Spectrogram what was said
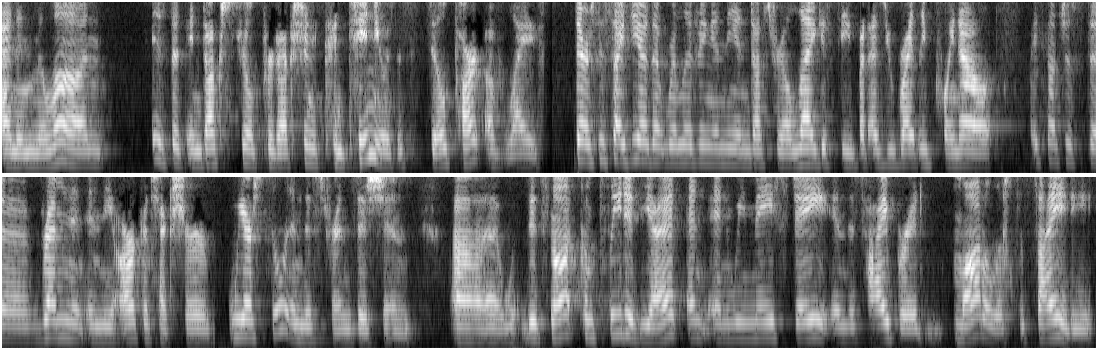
and in Milan, is that industrial production continues, is still part of life there's this idea that we're living in the industrial legacy, but as you rightly point out, it's not just a remnant in the architecture. We are still in this transition. Uh, it's not completed yet, and, and we may stay in this hybrid model of society.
